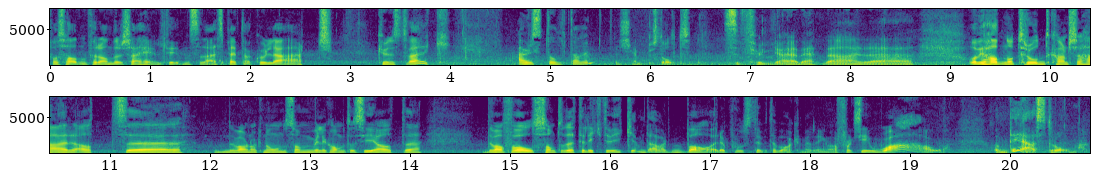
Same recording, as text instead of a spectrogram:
fasaden forandrer seg hele tiden. Så det er et spektakulært kunstverk. Er du stolt av den? Kjempestolt. Selvfølgelig er jeg det. det er, eh, og vi hadde nå trodd kanskje her at det var nok noen som ville komme til å si at det var for voldsomt, og dette likte vi ikke. Men det har vært bare positive tilbakemeldinger. Folk sier 'wow'. Og det er strålende.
